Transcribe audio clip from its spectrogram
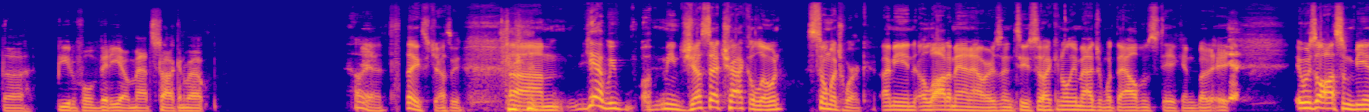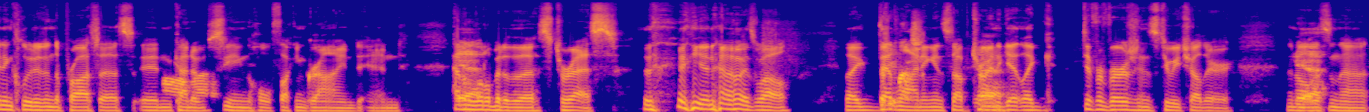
the beautiful video Matt's talking about. Hell yeah. Thanks, Jesse. Um, yeah, we, I mean, just that track alone, so much work. I mean, a lot of man hours into, so I can only imagine what the album's taken, but it, Yeah. It was awesome being included in the process and kind of seeing the whole fucking grind and having Yeah. a little bit of the stress, you know, as well. Like Pretty much. deadlining and stuff, trying to get like different versions to each other and all Yeah. this and that.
